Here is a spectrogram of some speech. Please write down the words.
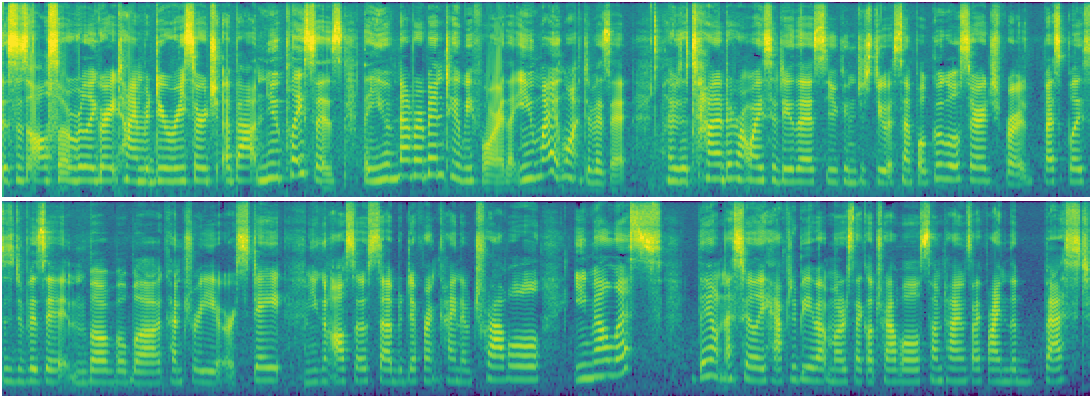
This is also a really great time to do research about new places that you've never been to before that you might want to visit. There's a ton of different ways to do this. You can just do a simple Google search for best places to visit in blah blah blah country or state. You can also sub to different kind of travel email lists. They don't necessarily have to be about motorcycle travel. Sometimes I find the best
